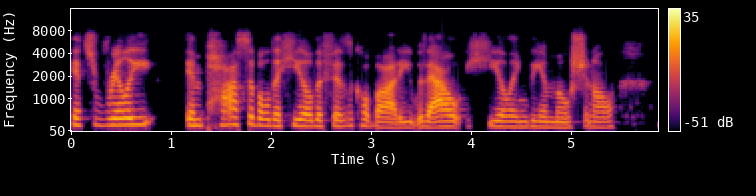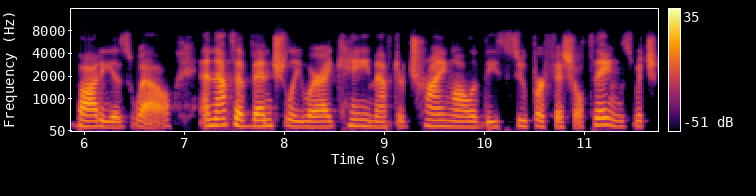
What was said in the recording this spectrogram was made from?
it's really impossible to heal the physical body without healing the emotional body as well. And that's eventually where I came after trying all of these superficial things, which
